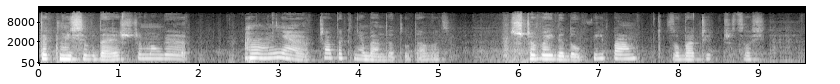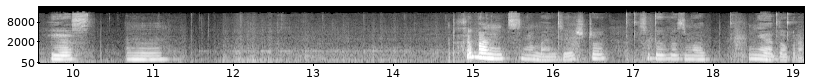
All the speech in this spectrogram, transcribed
Tak mi się wydaje. Jeszcze mogę. Nie, czapek nie będę tu dawać. Jeszcze wejdę do VIP-a, zobaczyć, czy coś jest. Mm. Chyba nic nie będzie. Jeszcze sobie wezmę. Nie, dobra.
